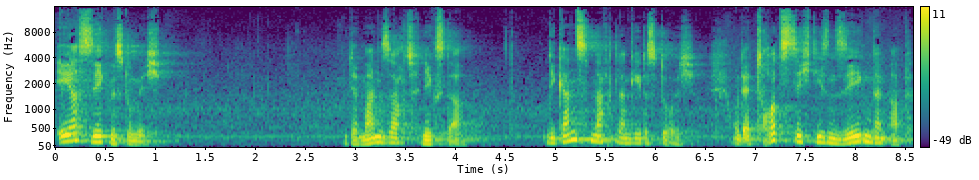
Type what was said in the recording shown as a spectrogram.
erst segnest du mich. Und der Mann sagt, nichts da. Die ganze Nacht lang geht es durch. Und er trotzt sich diesen Segen dann ab.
